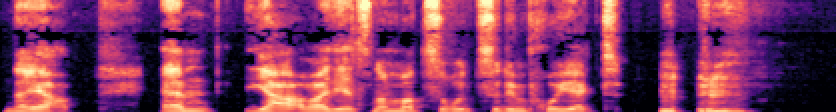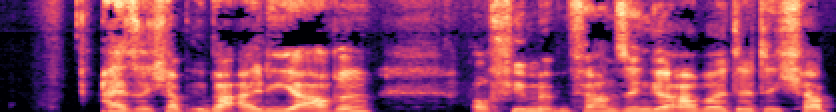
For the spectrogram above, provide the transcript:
naja, ähm, ja, aber jetzt nochmal zurück zu dem Projekt. Also ich habe über all die Jahre auch viel mit dem Fernsehen gearbeitet. Ich habe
